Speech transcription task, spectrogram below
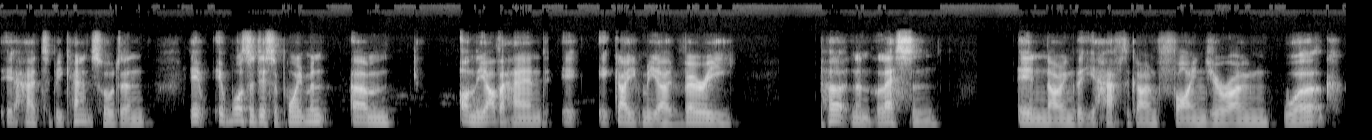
it had to be cancelled, and it it was a disappointment. Um, on the other hand, it it gave me a very pertinent lesson in knowing that you have to go and find your own work.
